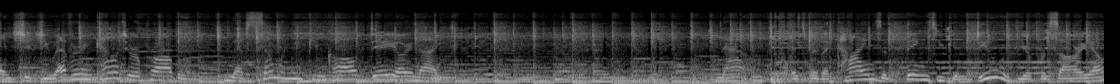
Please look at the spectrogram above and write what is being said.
And should you ever encounter a problem, you have someone you can call day or night. Now, as for the kinds of things you can do with your Presario,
